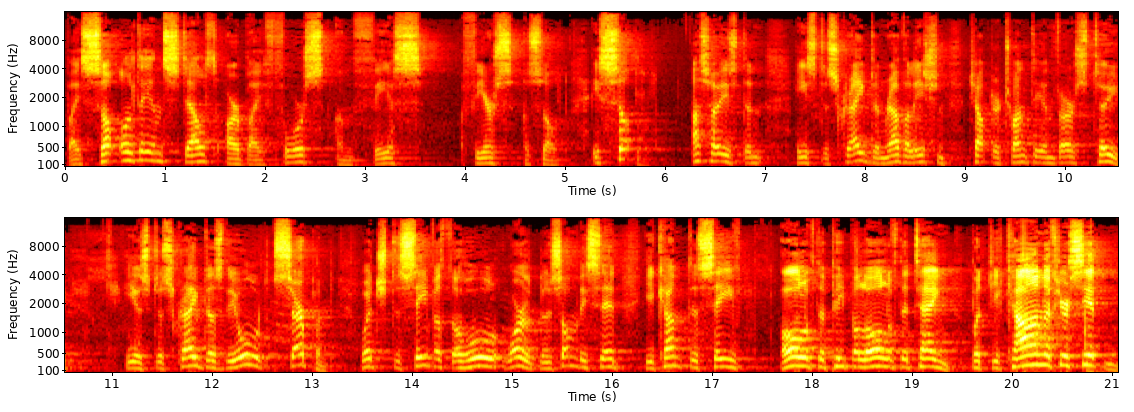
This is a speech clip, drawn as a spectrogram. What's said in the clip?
By subtlety and stealth, or by force and fierce, fierce assault. He's subtle. That's how he's, he's described in Revelation chapter 20 and verse 2. He is described as the old serpent which deceiveth the whole world. Now, somebody said you can't deceive all of the people all of the time, but you can if you're Satan.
